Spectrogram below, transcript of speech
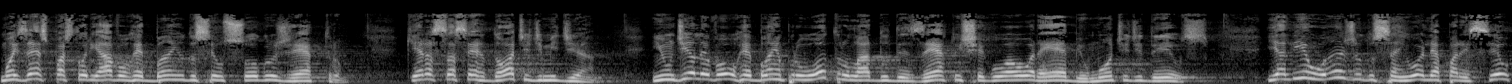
Moisés pastoreava o rebanho do seu sogro Jetro, que era sacerdote de Midian. E um dia levou o rebanho para o outro lado do deserto e chegou a Horebe, o monte de Deus. E ali o anjo do Senhor lhe apareceu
